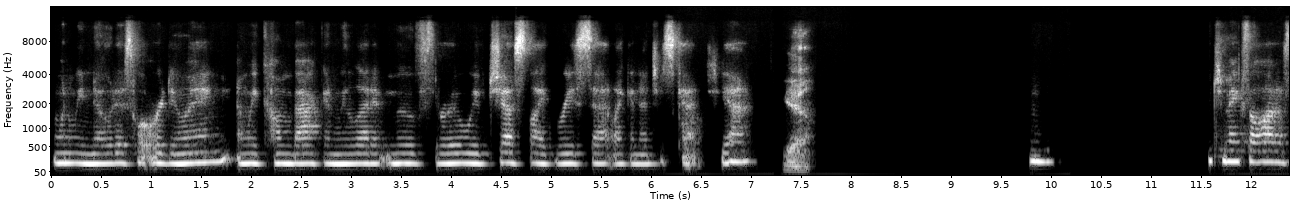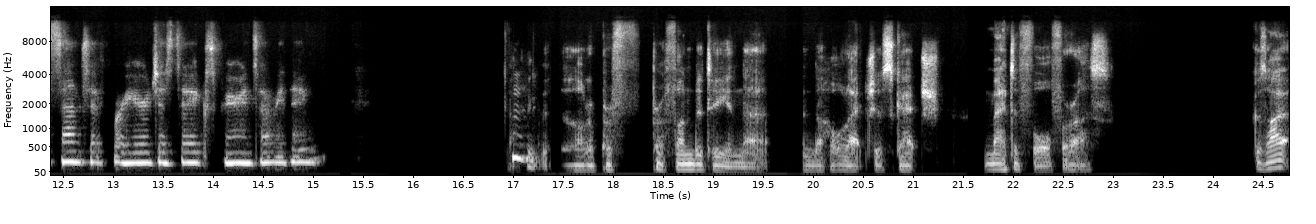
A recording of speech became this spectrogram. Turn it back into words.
when we notice what we're doing and we come back and we let it move through we've just like reset like an etch a sketch. Yeah. Yeah. Hmm. which makes a lot of sense if we're here just to experience everything. I think there's a lot of prof- profundity in that in the whole etch a sketch metaphor for us because i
